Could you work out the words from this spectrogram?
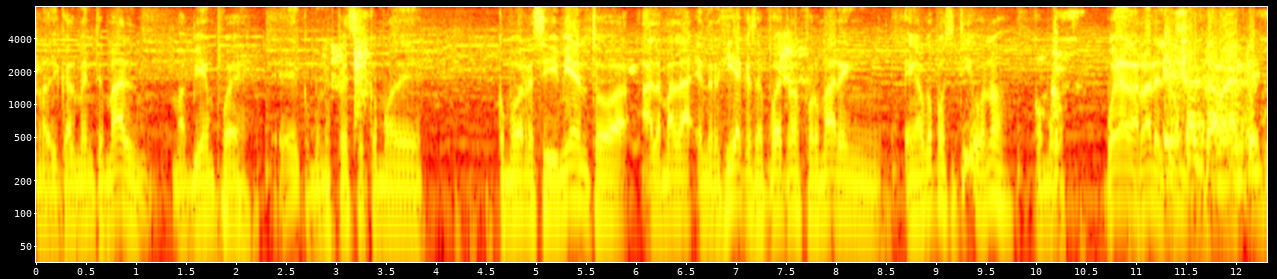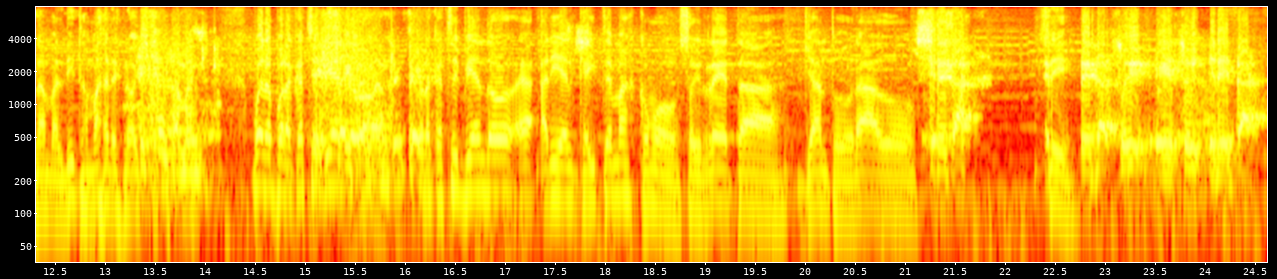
radicalmente mal, más bien pues eh, como una especie como de como de recibimiento a, la mala energía que se puede transformar en, algo positivo, ¿no? Como voy a agarrar el nombre. Exactamente. La maldita madre noche. Exactamente. Bueno, por acá estoy viendo, por acá estoy viendo, eh, Ariel, que hay temas como Soy Reta, Llanto Dorado. Reta. Sí. soy, eh, soy Ereta.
